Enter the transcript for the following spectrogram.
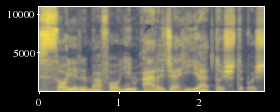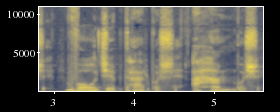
سایر مفاهیم ارجحیت داشته باشه واجب تر باشه اهم باشه.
